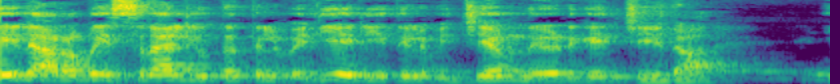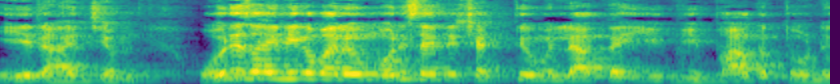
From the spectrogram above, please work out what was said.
ഏഴിൽ അറബ് ഇസ്രായേൽ യുദ്ധത്തിൽ വലിയ രീതിയിൽ വിജയം നേടുകയും ചെയ്ത ഈ രാജ്യം ഒരു സൈനിക ബലവും ഒരു സൈനിക ശക്തിയും ഇല്ലാത്ത ഈ വിഭാഗത്തോട്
